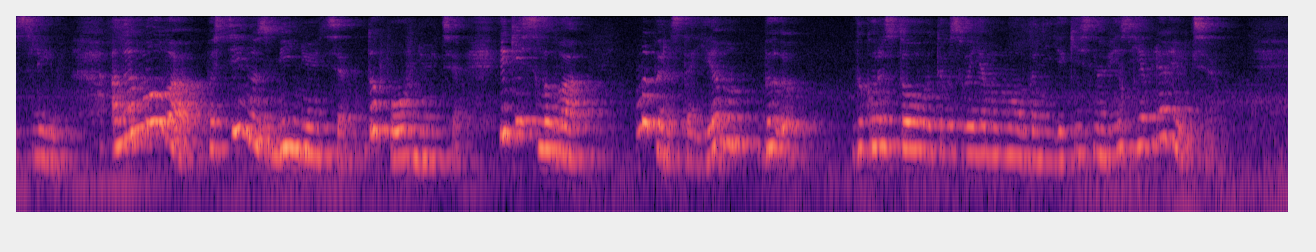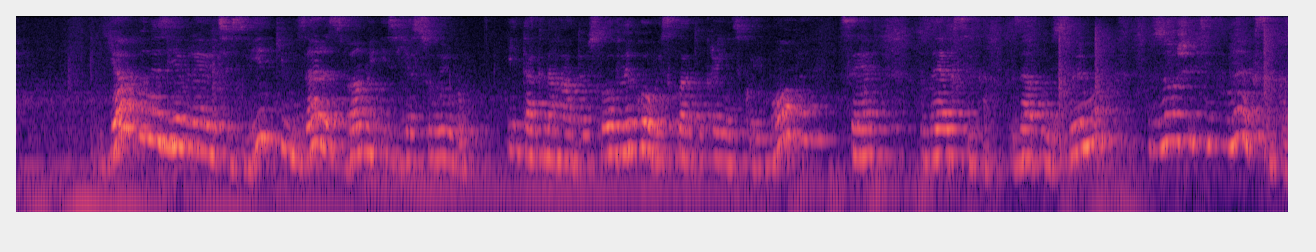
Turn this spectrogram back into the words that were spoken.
слів. Але мова постійно змінюється, доповнюється. Якісь слова ми перестаємо використовувати у своєму мовленні, якісь нові з'являються. Як вони з'являються, звідки ми зараз з вами і з'ясуємо. І так нагадую, словниковий склад української мови це лексика. Записуємо в зошиті лексика.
